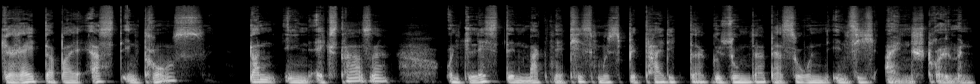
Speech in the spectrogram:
gerät dabei erst in Trance, dann in Ekstase und lässt den Magnetismus beteiligter gesunder Personen in sich einströmen.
